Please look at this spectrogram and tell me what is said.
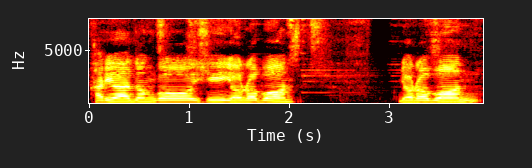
가려하던 것이 여러 번 여러 번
